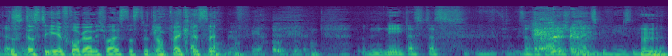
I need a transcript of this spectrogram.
das dass, dass die Ehefrau gar nicht weiß, dass der Job weg ist. ungefähr. Nee, das, das ist also gar nicht meins gewesen. Hm.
